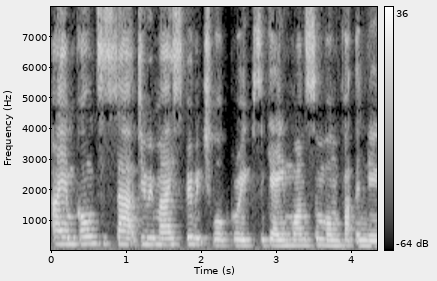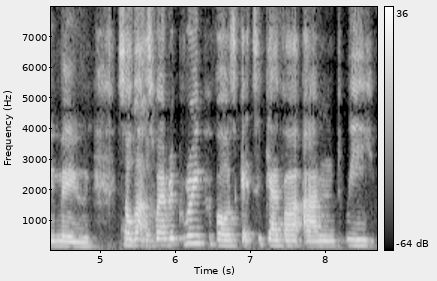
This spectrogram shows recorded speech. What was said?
I am going to start doing my spiritual groups again once a month at the new moon. So that's where a group of us get together and we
